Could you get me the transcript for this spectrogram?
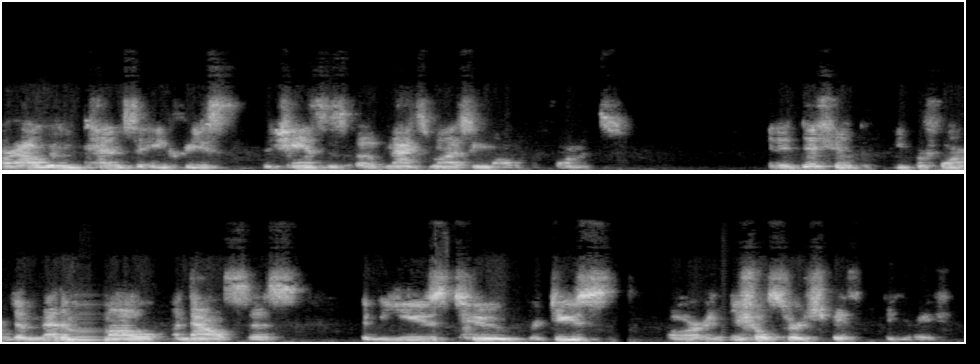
Our algorithm tends to increase the chances of maximizing model performance. In addition, we performed a meta model analysis that we used to reduce our initial search space configurations.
